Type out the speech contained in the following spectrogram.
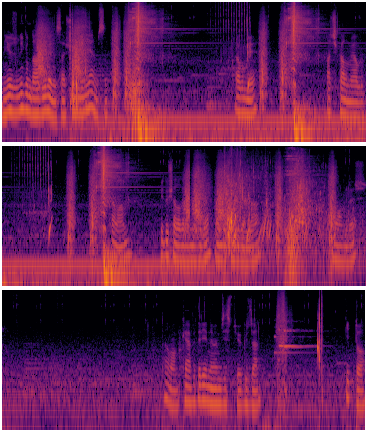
Niye üzüldün ki daha büyümedin sen şunu yeni yer misin? Bu be. Aç kalma yavrum. Tamam. Bir duş alalım hızlıca. Ben de şimdi gideceğim daha. Tamamdır. Tamam. Kıyafetleri yenilememizi istiyor. Güzel. Gitti o.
